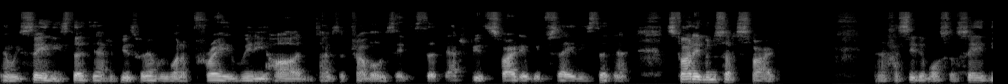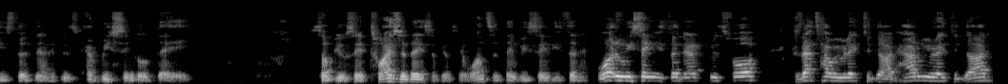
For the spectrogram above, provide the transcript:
And we say these 13 attributes whenever we want to pray really hard in times of trouble. We say these 13 attributes. Sephardim, we say these 13 Sephardim, Menusach Sfard. And Hasidim also say these 13 attributes every single day. Some people say twice a day, some people say once a day. We say these 13. What do we say these 13 attributes for? Because that's how we relate to God. How do we relate to God?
